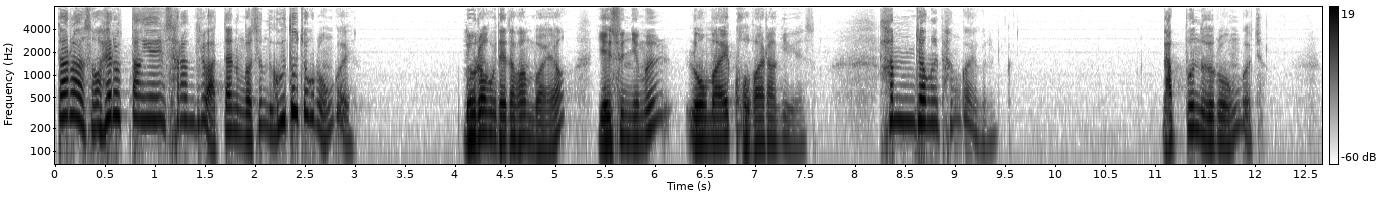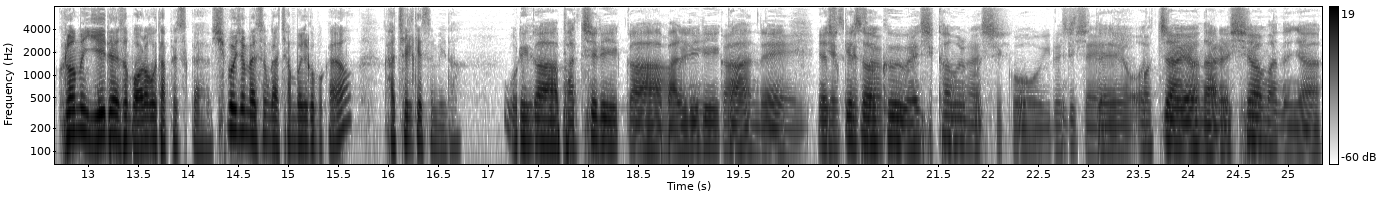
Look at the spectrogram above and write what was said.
따라서 헤롯 땅에 사람들이 왔다는 것은 의도적으로 온 거예요. 노라고 대답한 뭐예요? 예수님을 로마에 고발하기 위해서. 함정을 판 거예요, 그러니까. 나쁜 의도로 온 거죠. 그러면 이에 대해서 뭐라고 답했을까요? 15절 말씀 같이 한번 읽어볼까요? 같이 읽겠습니다. 우리가 바치리까 말리리까 네 예수께서 그 외식함을 보시고 이르시되 어찌하여 나를 시험하느냐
